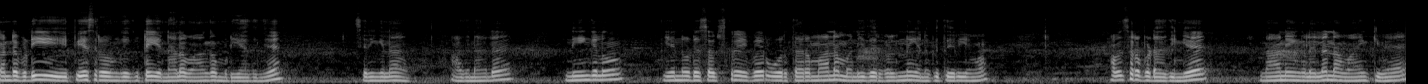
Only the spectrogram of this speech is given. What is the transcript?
கண்டபடி பேசுகிறவங்க கிட்ட என்னால் வாங்க முடியாதுங்க. சரிங்களா? அதனால் நீங்களும் என்னோட சப்ஸ்கிரைபர் ஒரு தரமான மனிதர்கள்னு எனக்கு தெரியும். அவசரப்படாதீங்க. நாணயங்களெல்லாம் நான் வாங்கிக்குவேன்.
